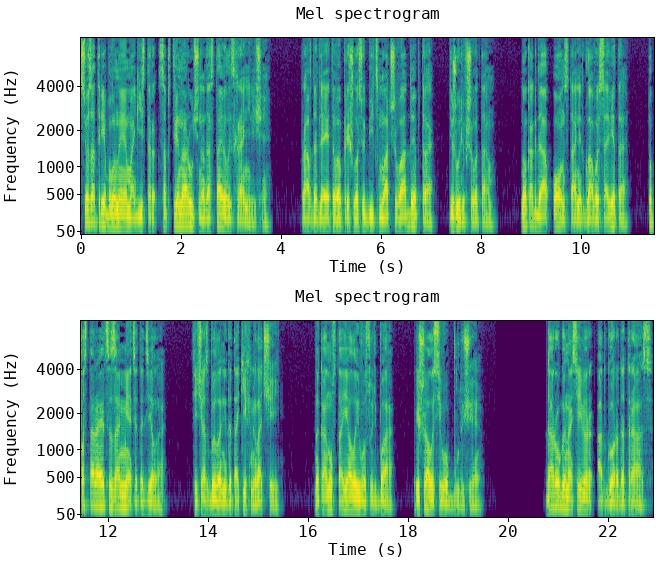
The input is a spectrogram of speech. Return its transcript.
все затребованное магистр собственноручно доставил из хранилища. Правда, для этого пришлось убить младшего адепта, дежурившего там. Но когда он станет главой совета, то постарается замять это дело. Сейчас было не до таких мелочей. На кону стояла его судьба, решалось его будущее. Дорога на север от города Траас.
